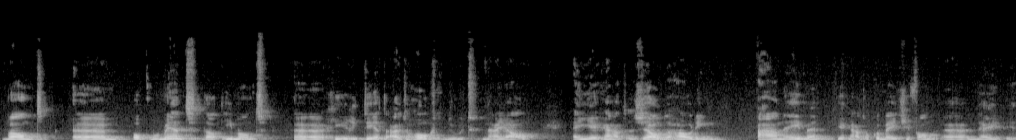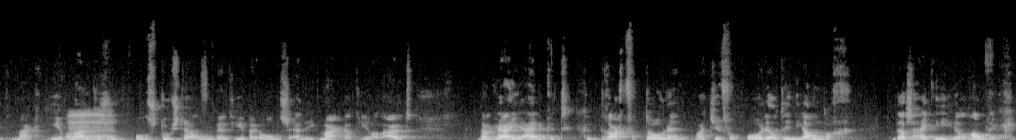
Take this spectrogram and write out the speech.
Want ehm, op het moment dat iemand eh, geïrriteerd uit de hoogte doet naar jou en je gaat eenzelfde houding aannemen. Je gaat ook een beetje van, eh, nee, het maakt hier wel uit. Het is Mhm. ons toestel, u bent hier bij ons en ik maak dat hier wel uit. Dan ga je eigenlijk het gedrag vertonen wat je veroordeelt in die ander. Dat is eigenlijk niet heel handig.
